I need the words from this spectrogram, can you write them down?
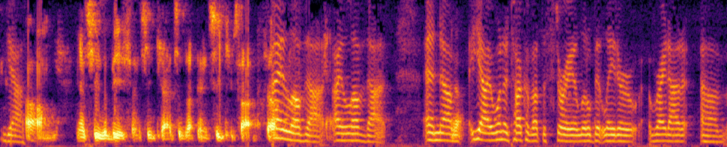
Yeah. um, and she's a beast and she catches up and she keeps up. So, I love that. I love that. And um, yeah. Yeah. I want to talk about the story a little bit later, right out um,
